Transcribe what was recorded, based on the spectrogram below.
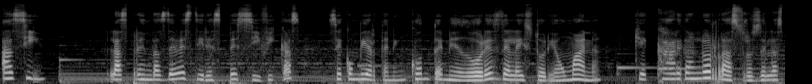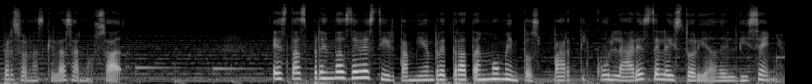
Así, las prendas de vestir específicas se convierten en contenedores de la historia humana que cargan los rastros de las personas que las han usado. Estas prendas de vestir también retratan momentos particulares de la historia del diseño,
